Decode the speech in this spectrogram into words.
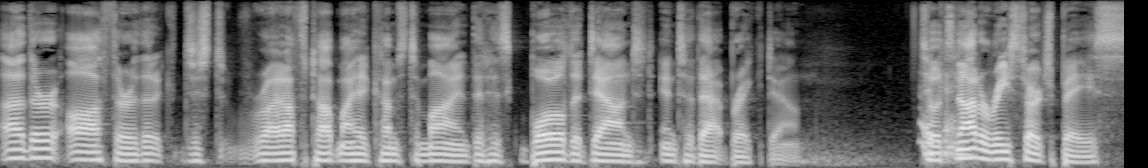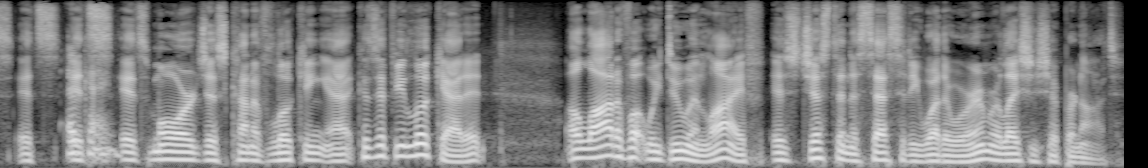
other author that just right off the top of my head comes to mind that has boiled it down into that breakdown. So it's not a research base. It's it's it's more just kind of looking at because if you look at it, a lot of what we do in life is just a necessity whether we're in relationship or not.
